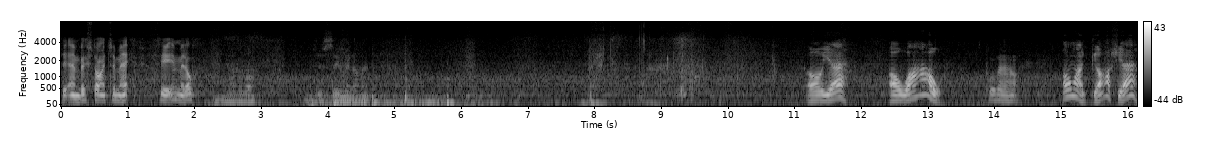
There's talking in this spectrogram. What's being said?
See ember starting to make. See it in the middle. Have a look. Just zoom in on it. Oh yeah. Oh wow. Let's pull that out. Oh my gosh, yeah.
